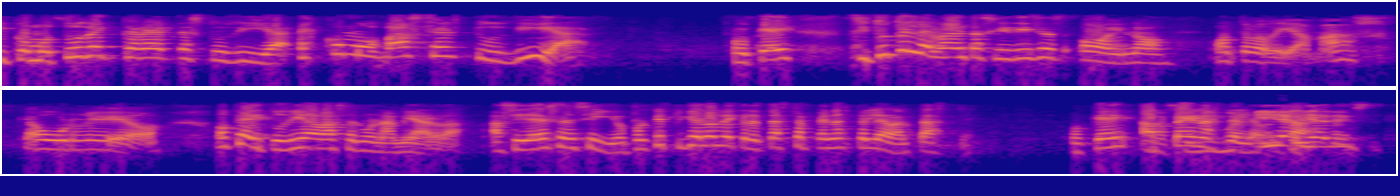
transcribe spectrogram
y como tú decretes tu día, es como va a ser tu día. ¿Ok? Si tú te levantas y dices, hoy no, otro día más, qué aburrido. Ok, tu día va a ser una mierda. Así de sencillo, porque tú ya lo decretaste apenas te levantaste. ¿Ok? Apenas te levantaste. Y,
